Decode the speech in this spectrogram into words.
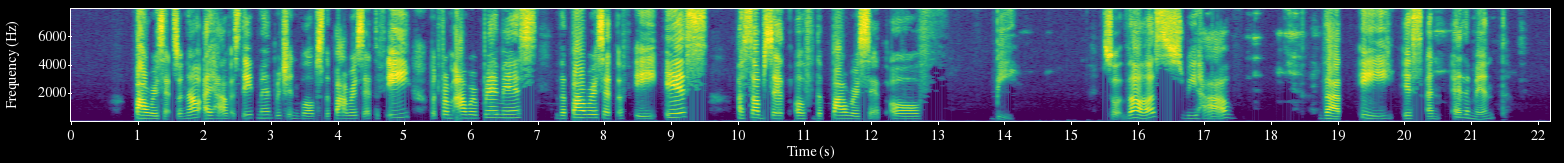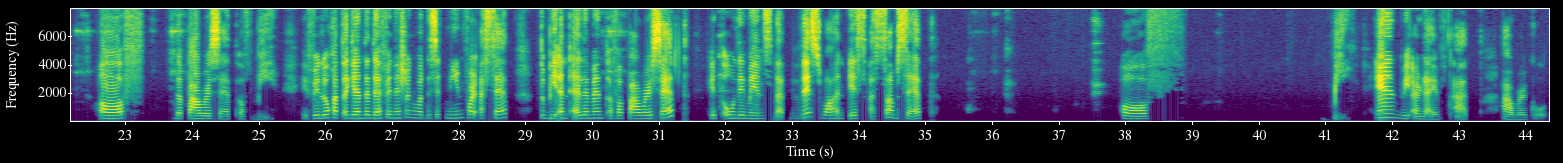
power set. So now I have a statement which involves the power set of A, but from our premise, the power set of A is a subset of the power set of B. So thus, we have that A is an element of the power set of B. If we look at again the definition, what does it mean for a set to be an element of a power set? It only means that this one is a subset of B. And we arrived at our goal.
